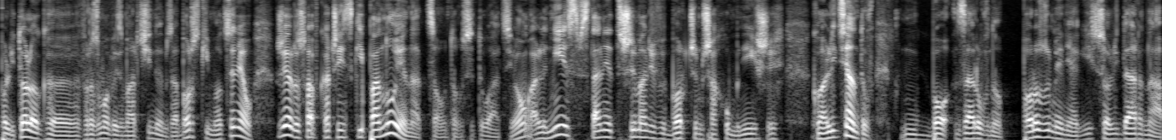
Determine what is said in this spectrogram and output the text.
politolog e, w rozmowie z Marcinem Zaborskim oceniał, że Jarosław Kaczyński panuje nad całą tą sytuacją, ale nie jest w stanie trzymać w wyborczym szachu mniejszych koalicjantów, bo zarówno Porozumienie, jak i Solidarna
